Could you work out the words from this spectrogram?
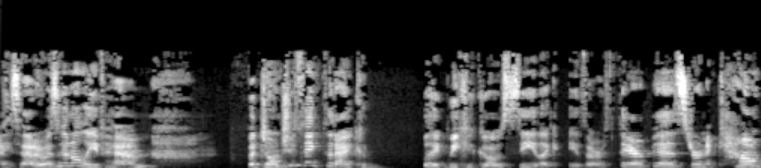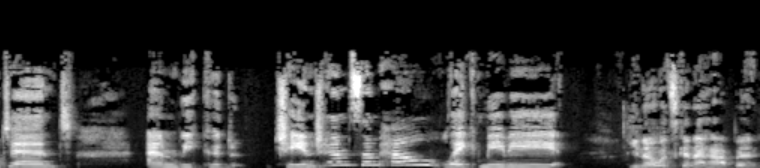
I said I was to leave him, but don't you think that I could, like, we could go see, like, either a therapist or an accountant, and we could change him somehow? Like, maybe, You know what's gonna happen?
